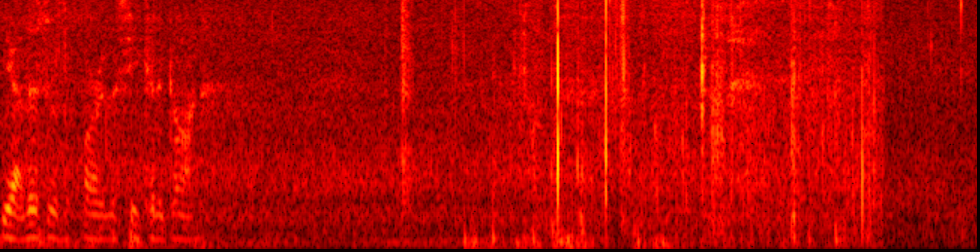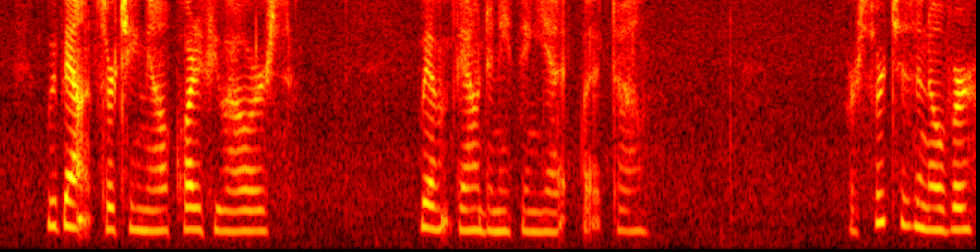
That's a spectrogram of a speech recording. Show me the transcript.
Yeah, this is the farthest he could have gone. We've been out searching now quite a few hours. We haven't found anything yet, but uh, our search isn't over.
